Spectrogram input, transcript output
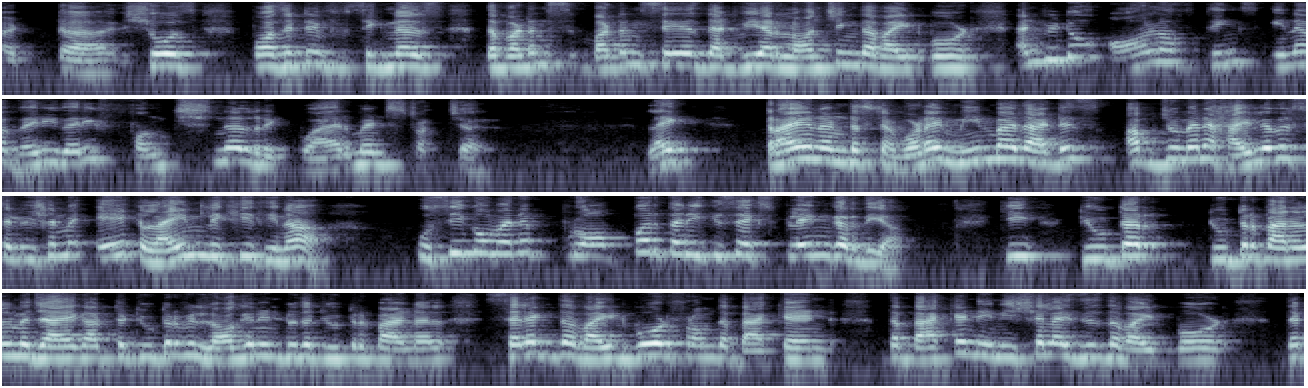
uh, uh, shows positive signals. The button button says that we are launching the whiteboard, and we do all of things in a very very functional requirement structure. Like try and understand what I mean by that is अब जो मैंने high level solution में एक line लिखी थी ना उसी को मैंने proper तरीके से explain कर दिया कि ट्यूटर ट्यूटर पैनल में जाएगा तो tutor will log in to the tutor panel select the white board from the back end the back end initialises the white board the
